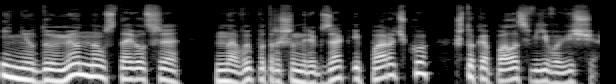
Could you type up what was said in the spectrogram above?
и неудуменно уставился на выпотрошенный рюкзак и парочку, что копалось в его вещах.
